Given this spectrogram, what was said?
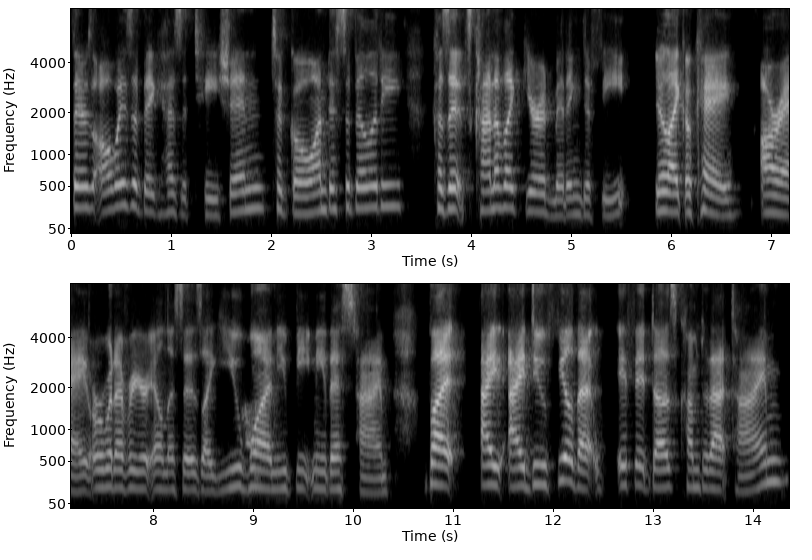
there's always a big hesitation to go on disability because it's kind of like you're admitting defeat. You're like, okay, RA or whatever your illness is, like you uh-huh. won, you beat me this time. But I I do feel that if it does come to that time,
